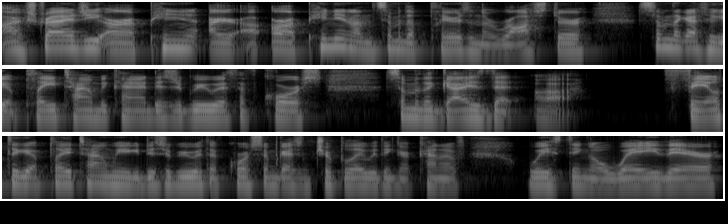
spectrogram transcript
our strategy, our opinion, our, our opinion on some of the players in the roster. Some of the guys who get play time, we kind of disagree with. Of course, some of the guys that uh, fail to get play time, we disagree with. Of course, some guys in AAA we think are kind of wasting away there.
